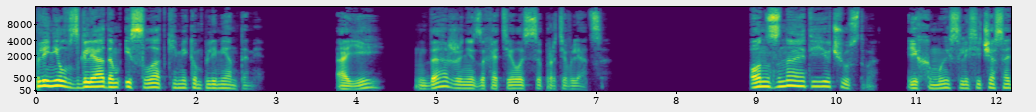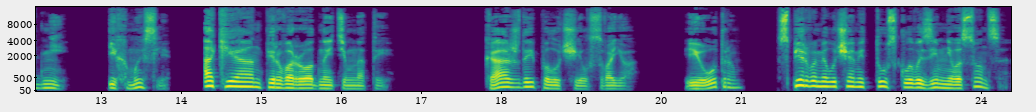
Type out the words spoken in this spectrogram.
пленил взглядом и сладкими комплиментами. А ей даже не захотелось сопротивляться. Он знает ее чувства. Их мысли сейчас одни. Их мысли — океан первородной темноты. Каждый получил свое. И утром, с первыми лучами тусклого зимнего солнца,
